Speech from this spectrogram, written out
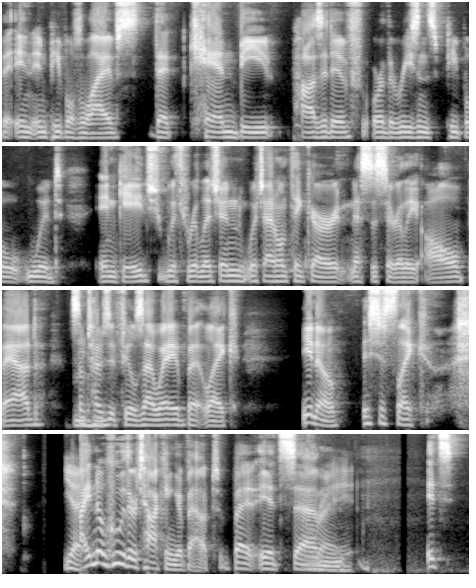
in in people's lives that can be positive, or the reasons people would engage with religion, which I don't think are necessarily all bad. Sometimes it feels that way, but like, you know, it's just like Yeah. I know who they're talking about, but it's um, right. it's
